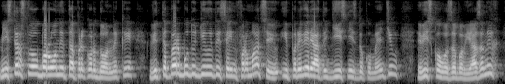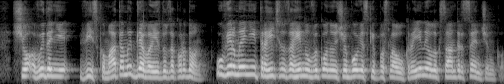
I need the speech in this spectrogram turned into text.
Міністерство оборони та прикордонники відтепер будуть ділитися інформацією і перевіряти дійсність документів військовозобов'язаних, що видані військоматами для виїзду за кордон. У Вірменії трагічно загинув виконуючий обов'язки посла України Олександр Сенченко.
